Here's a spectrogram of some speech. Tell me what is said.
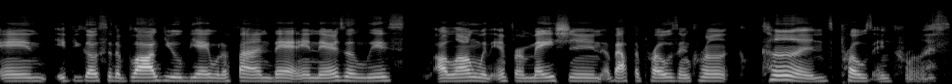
And if you go to the blog, you'll be able to find that. And there's a list along with information about the pros and cons, pros and cons,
